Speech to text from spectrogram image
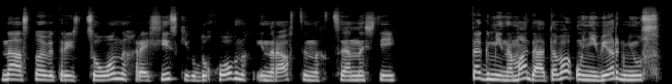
на основе традиционных российских духовных и нравственных ценностей. Тагмина Мадатова, Univer News.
